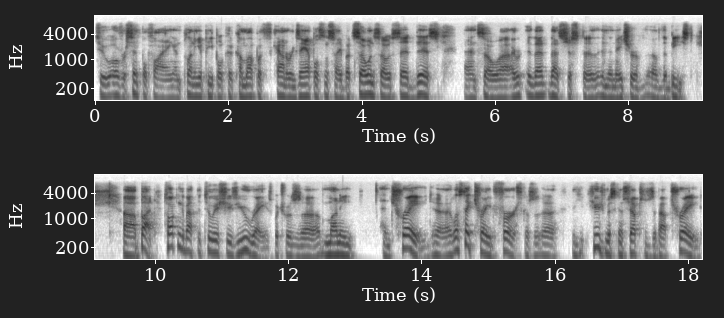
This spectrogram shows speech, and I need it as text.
to oversimplifying, and plenty of people could come up with counterexamples and say, "But so and so said this," and so uh, that that's just uh, in the nature of, of the beast. Uh, but talking about the two issues you raised, which was uh, money and trade. let's take trade first, because the huge misconceptions about trade.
